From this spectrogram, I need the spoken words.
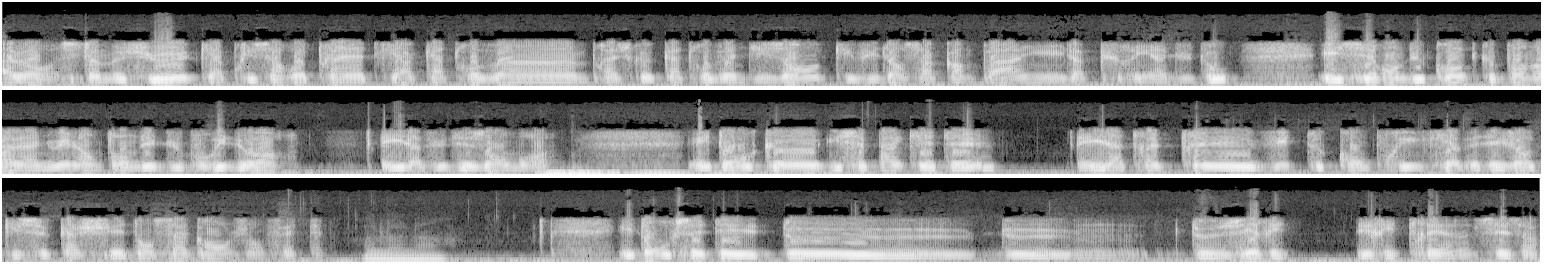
Alors, c'est un monsieur qui a pris sa retraite, qui a 80, presque 90 ans, qui vit dans sa campagne, il n'a plus rien du tout, et il s'est rendu compte que pendant la nuit, il entendait du bruit dehors, et il a vu des ombres. Et donc, euh, il s'est pas inquiété, et il a très très vite compris qu'il y avait des gens qui se cachaient dans sa grange, en fait. Oh là là. Et donc, c'était deux, deux, deux Érythréens, c'est ça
